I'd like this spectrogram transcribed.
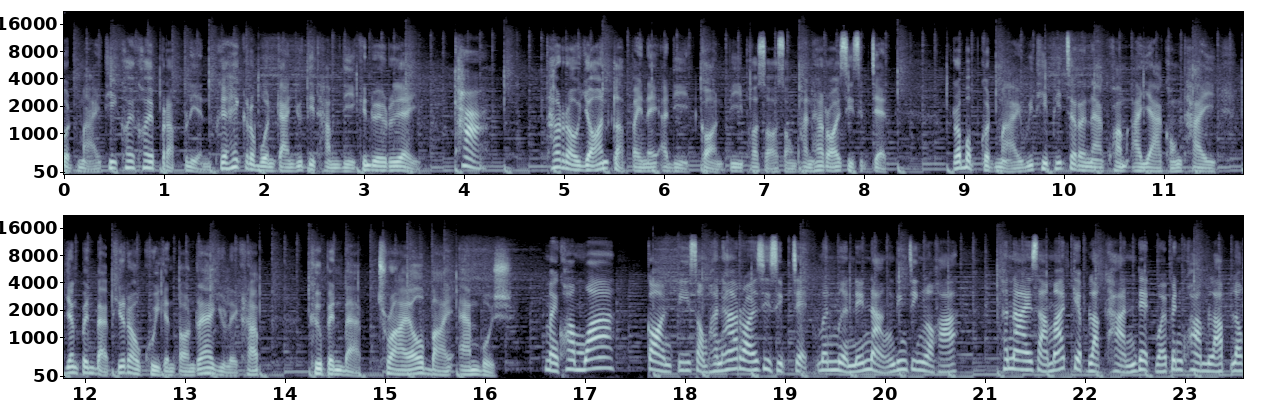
กฎหมายที่ค่อยๆ ปรับเปลี่ยนเพื่อให้กระบวนการยุติธรรมดีขึ้นเรื่อยค่ะๆถ้าเราย้อนกลับไปในอดีตก่อนปี พศ 2547 ระบบกฎหมายวิธีพิจารณาความอาญาของไทย ยังเป็นแบบที่เราคุยกันตอนแรกอยู่เลยครับ คือเป็นแบบ trial by ambush หมายความว่าก่อนปี 2547 มันเหมือนในหนังจริง ๆ เหรอคะ ทนายสามารถเก็บหลักฐานเด็ดไว้เป็นความลับ แล้ว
